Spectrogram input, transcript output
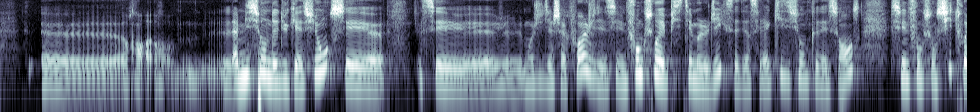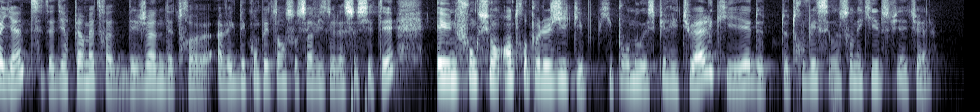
la mission de l'éducation, c'est, euh, euh, moi je dis à chaque fois, c'est une fonction épistémologique, c'est-à-dire c'est l'acquisition de connaissances, c'est une fonction citoyenne, c'est-à-dire permettre à des jeunes d'être avec des compétences au service de la société, et une fonction anthropologique qui pour nous est spirituelle, qui est de, trouver son équilibre spirituel.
